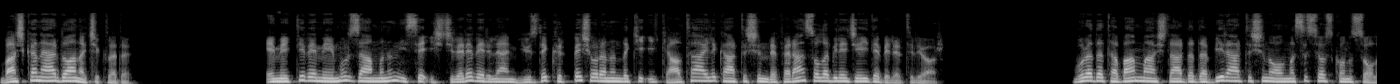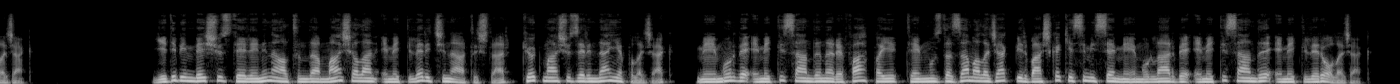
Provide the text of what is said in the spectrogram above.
Başkan Erdoğan açıkladı. Emekli ve memur zammının ise işçilere verilen %45 oranındaki ilk 6 aylık artışın referans olabileceği de belirtiliyor. Burada taban maaşlarda da bir artışın olması söz konusu olacak. 7500 TL'nin altında maaş alan emekliler için artışlar, kök maaş üzerinden yapılacak, memur ve emekli sandığına refah payı Temmuz'da zam alacak bir başka kesim ise memurlar ve emekli sandığı emeklileri olacak.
